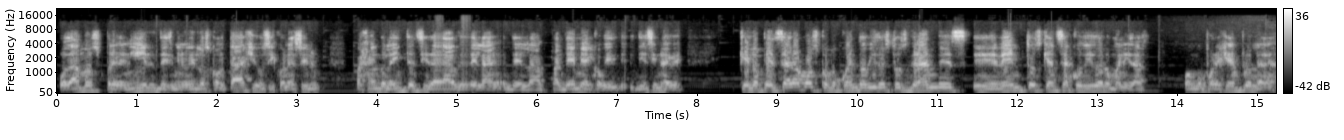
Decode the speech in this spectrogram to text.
podamos prevenir, disminuir los contagios y con eso ir bajando la intensidad de la, de la pandemia de COVID-19, que lo pensáramos como cuando ha habido estos grandes eh, eventos que han sacudido a la humanidad. Pongo, por ejemplo, el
